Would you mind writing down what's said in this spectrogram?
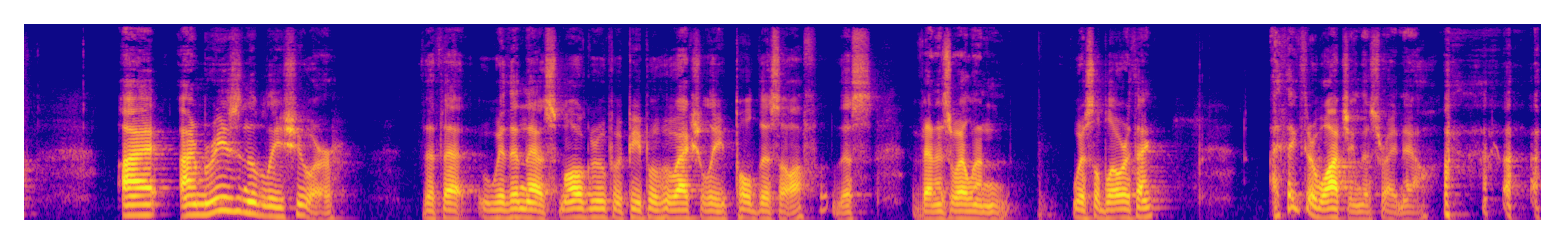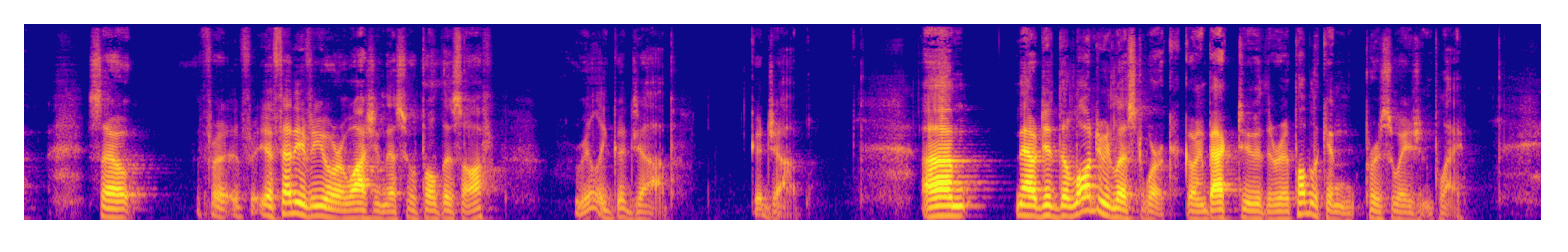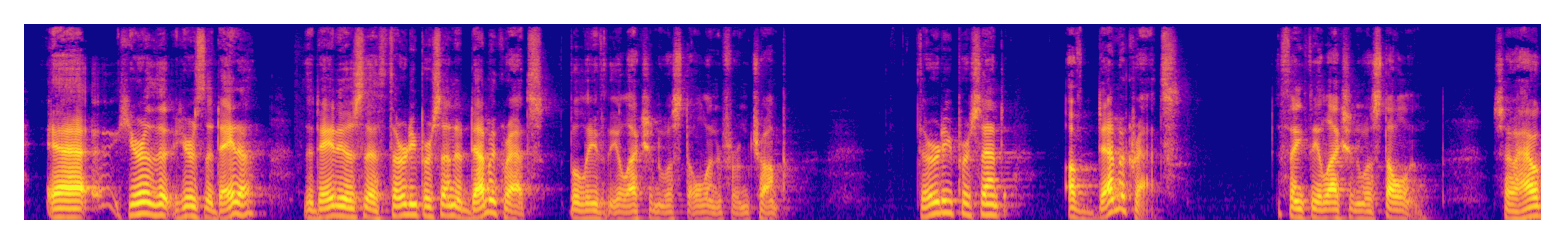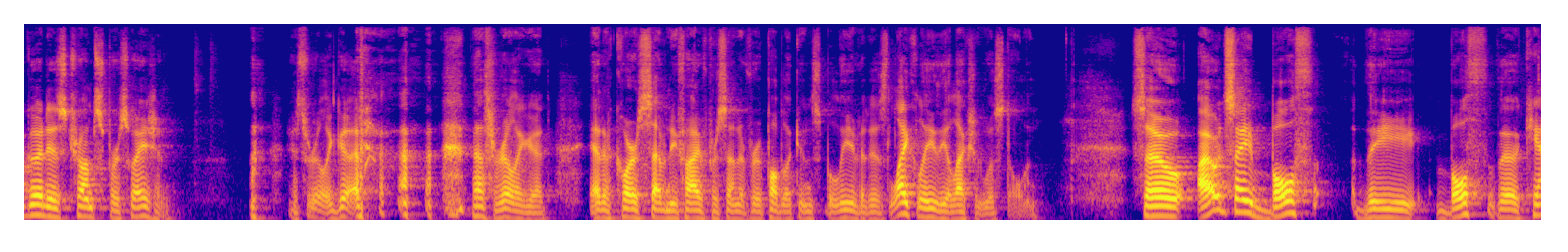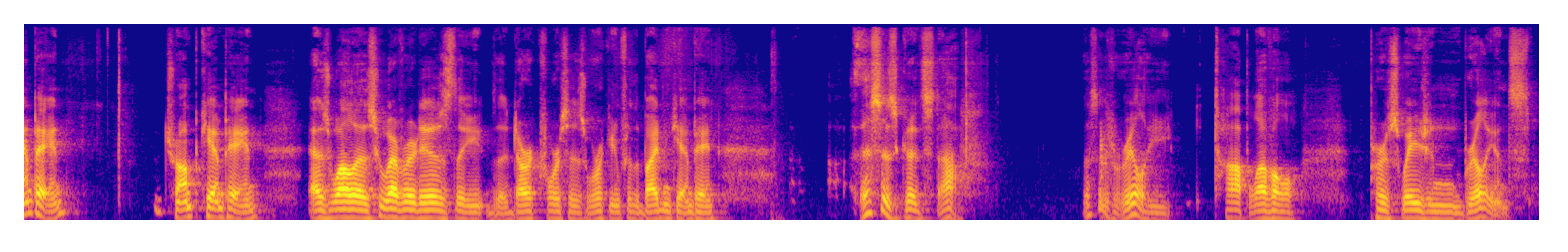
I, I'm reasonably sure that, that within that small group of people who actually pulled this off, this Venezuelan whistleblower thing, I think they're watching this right now. so, for, for, if any of you are watching this who pulled this off, really good job. Good job. Um, now, did the laundry list work? Going back to the Republican persuasion play. Uh, here the, here's the data. The data is that 30% of Democrats believe the election was stolen from Trump. 30% of Democrats think the election was stolen. So, how good is Trump's persuasion? it's really good. That's really good. And of course, 75% of Republicans believe it is likely the election was stolen. So I would say both the, both the campaign, Trump campaign, as well as whoever it is, the, the dark forces working for the Biden campaign, this is good stuff. This is really top level persuasion brilliance.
